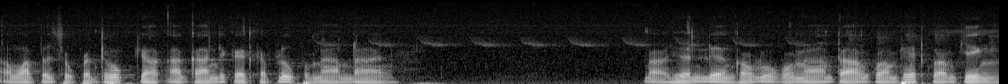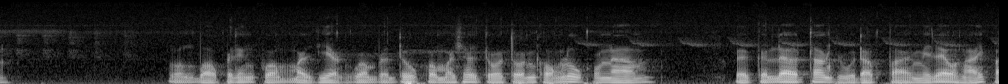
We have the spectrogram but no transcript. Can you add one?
เอามาเป็นสุขเป็นทุกข์จากอาการที่เกิดกับลูกของนามได้มาเห็นเรื่องของลูกของนามตามความเพศความจริงวงบอกไปถึงความไม่เที่ยงความเป็นทุกข์ความไม่ใช่ตัวตนของลูกของนามเกิดกันแล้วตั้งอยู่ดับไปไม่แล้วหายไป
